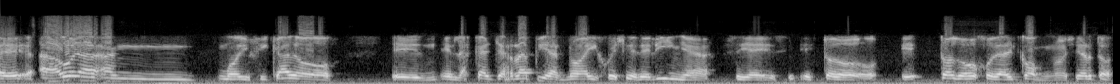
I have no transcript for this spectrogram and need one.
eh, ahora han modificado en, en las canchas rápidas no hay jueces de línea, es, es todo es todo ojo de halcón, ¿no es cierto?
